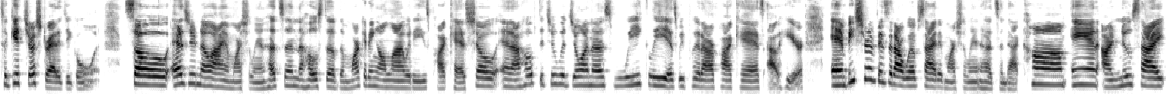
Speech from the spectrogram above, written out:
to get your strategy going. So, as you know, I am Marsha Lynn Hudson, the host of the Marketing Online with Ease podcast show, and I hope that you would join us weekly as we put our podcast out here. And be sure to visit our website at marshalynnhudson.com and our new site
